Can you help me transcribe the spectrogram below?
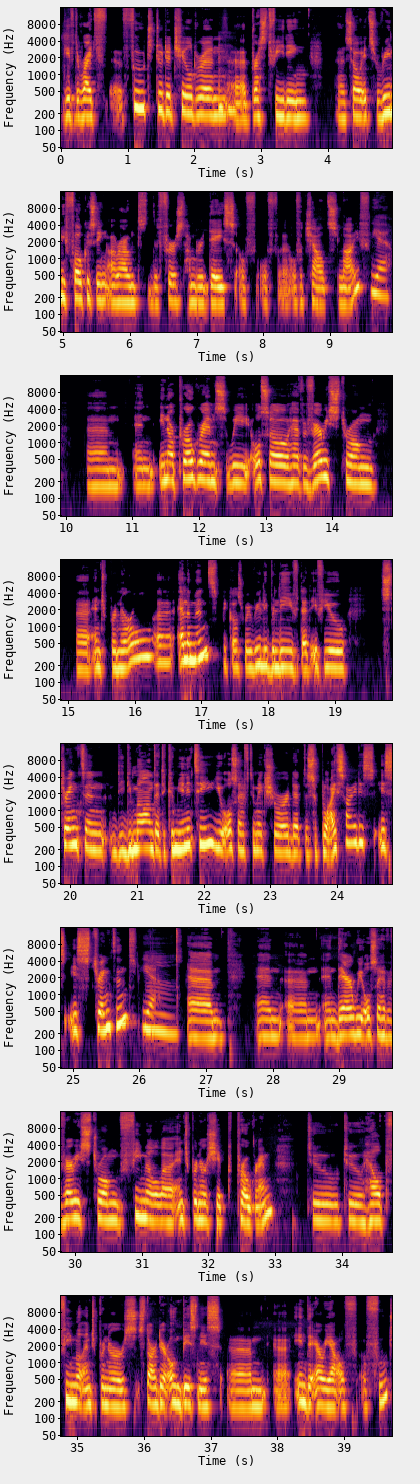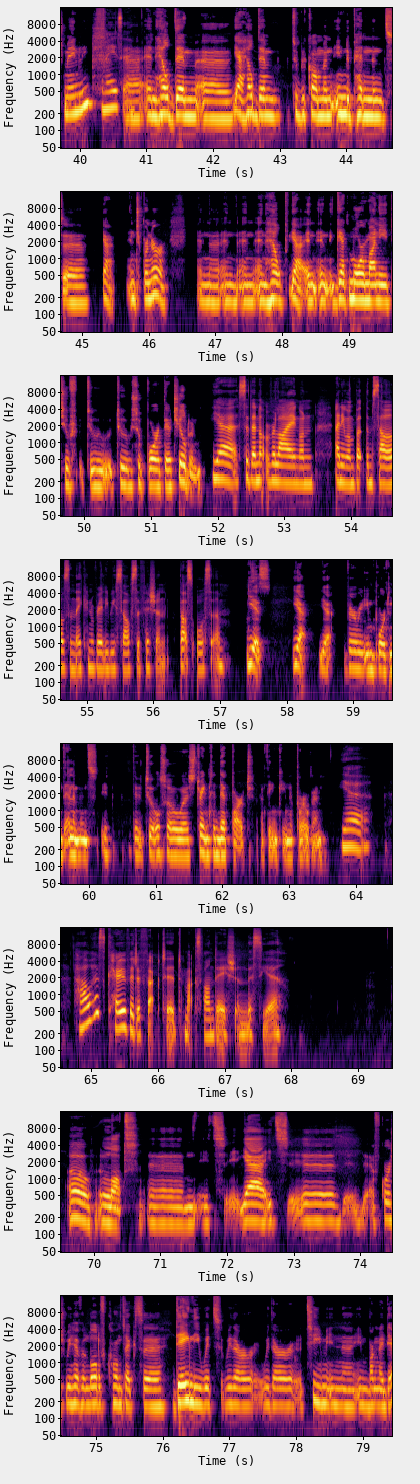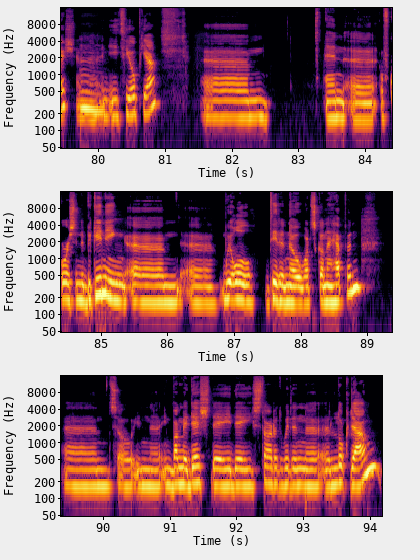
give the right f- food to the children mm-hmm. uh, breastfeeding uh, so it's really focusing around the first hundred days of of, uh, of a child's life. Yeah. Um, and in our programs, we also have a very strong uh, entrepreneurial uh, element because we really believe that if you strengthen the demand at the community, you also have to make sure that the supply side is is is strengthened. Yeah. Mm. Um, and um, and there we also have a very strong female uh, entrepreneurship program to to help female entrepreneurs start their own business um, uh, in the area of, of food mainly. Amazing. Uh, and help them, uh, yeah, help them to become an independent, uh, yeah, entrepreneur. and uh, and and and help yeah and, and get more money to to to support their children yeah so they're not relying on anyone but themselves and they can really be self-sufficient that's awesome yes yeah yeah very important elements it, to, to also uh, strengthen that part i think in the program yeah how has covid affected max foundation this year Oh, a lot. Um, it's yeah. It's uh, of course we have a lot of contact uh, daily with with our with our team in uh, in Bangladesh and uh, mm. in Ethiopia. Um, and uh, of course, in the beginning, um, uh, we all didn't know what's going to happen. Um, so in in Bangladesh, they they started with an, a lockdown,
